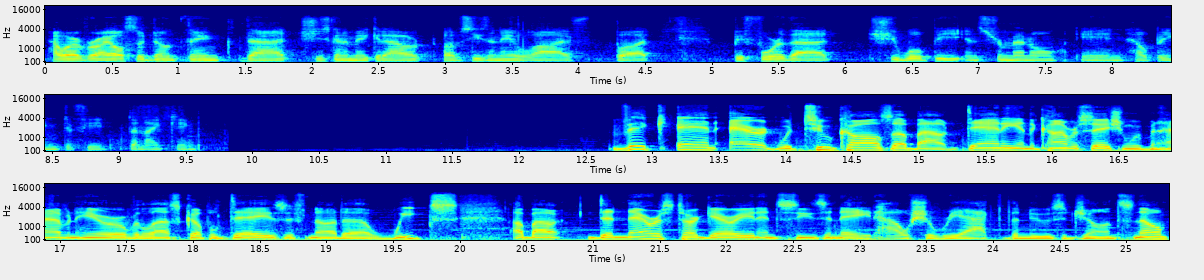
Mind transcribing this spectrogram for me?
However, I also don't think that she's going to make it out of season 8 alive, but before that, she will be instrumental in helping defeat the Night King. Vic and Eric with two calls about Dany and the conversation we've been having here over the last couple days, if not uh, weeks, about Daenerys Targaryen in season eight, how she'll react to the news of Jon Snow,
